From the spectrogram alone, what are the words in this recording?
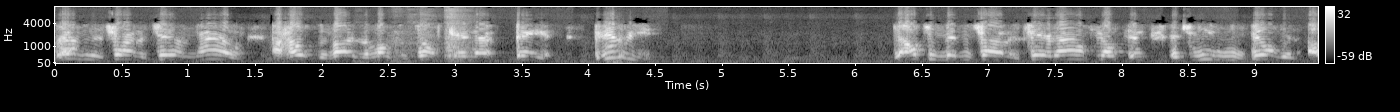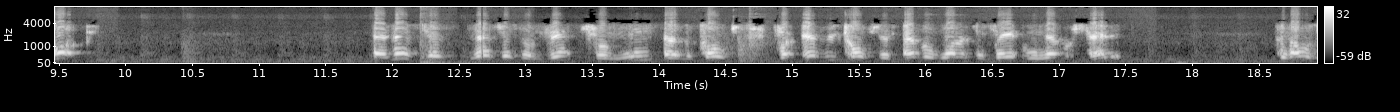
rather than trying to tear them down. A house divided amongst itself cannot stand. Period. Y'all too busy trying to tear down something that you need to be building up. And that's just that's just a vent for me as a coach, for every coach that's ever wanted to say it who never said it? Because I was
